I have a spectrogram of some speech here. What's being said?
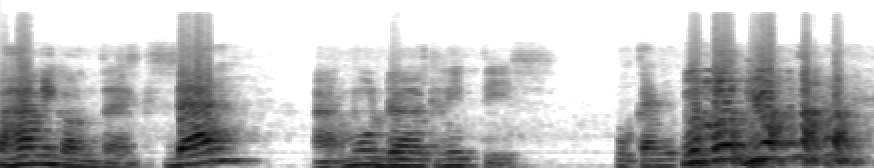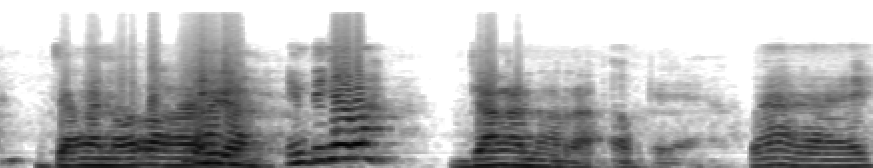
pahami konteks. Dan? Anak muda kritis. Bukan itu. Oh, gimana? Jangan norak. Oh iya. Intinya apa? Jangan norak. Oke Bye.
